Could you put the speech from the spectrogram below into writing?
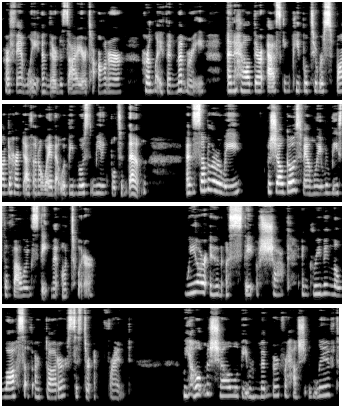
her family and their desire to honor her life and memory, and how they're asking people to respond to her death in a way that would be most meaningful to them. And similarly, Michelle Go's family released the following statement on Twitter. We are in a state of shock and grieving the loss of our daughter, sister, and friend. We hope Michelle will be remembered for how she lived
